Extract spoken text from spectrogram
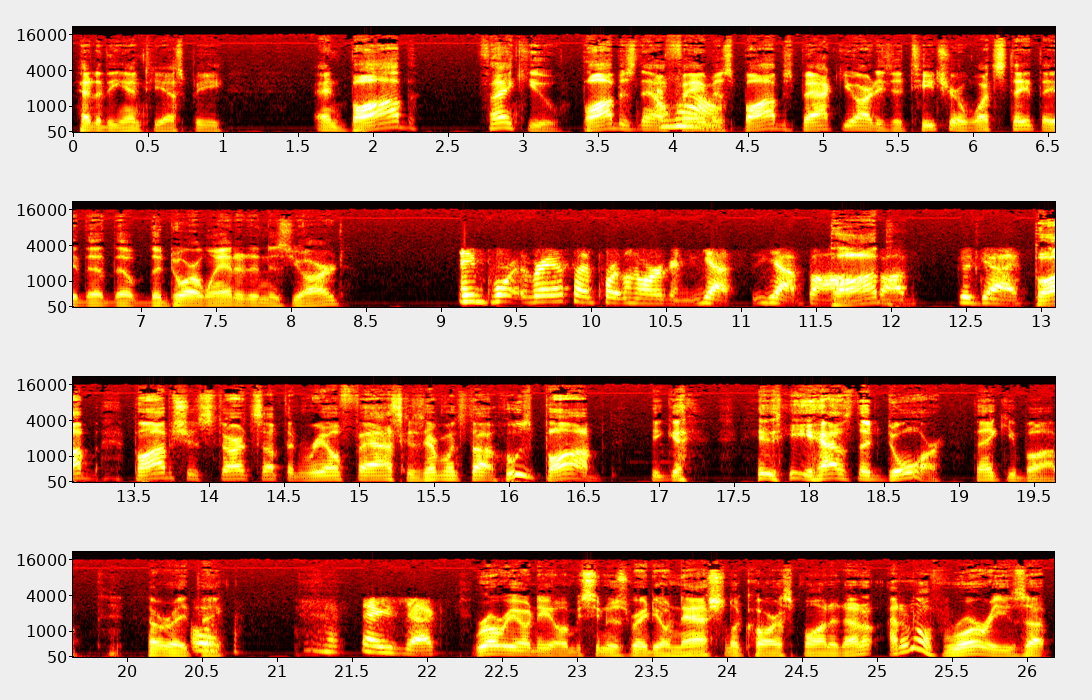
head of the NTSB and Bob. Thank you. Bob is now famous. Bob's backyard. He's a teacher. of What state? They the, the the door landed in his yard. In Port, right outside Portland, Oregon. Yes, yeah, Bob. Bob? Bob, good guy. Bob Bob should start something real fast because everyone's thought, who's Bob? He get, he has the door. Thank you, Bob. All right, thanks. Oh. Thanks, Jack. Rory O'Neill, NBC News Radio national correspondent. I don't I don't know if Rory's up.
